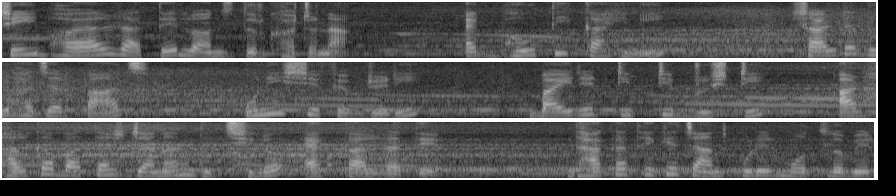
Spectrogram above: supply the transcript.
সেই ভয়াল রাতে লঞ্চ দুর্ঘটনা। এক ভৌতিক কাহিনী, সালটা দু হাজার পাঁচ, উনিশে ফেব্রুয়ারি, বাইরের টিপটিপ বৃষ্টি আর হালকা বাতাস জানান দিচ্ছিল এক কাল রাতে। ঢাকা থেকে চাঁদপুরের মতলবের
